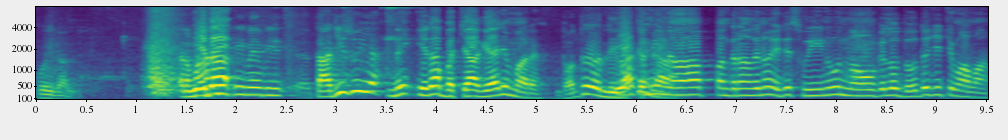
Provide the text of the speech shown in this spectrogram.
ਕੋਈ ਗੱਲ ਨੀ। ਇਹਦਾ- ਕਿਵੇਂ ਵੀ ਅ, ਤਾਜੀ ਸੂਈ ਆ? ਨਹੀਂ ਇਹਦਾ ਬੱਚਾ ਗਿਆ ਜੇ ਮਰ। ਦੁੱਧ ਲੇਵਾ ਇੱਕ ਮਹੀਨਾ 15 ਦਿਨ ਹੋਏ ਜੇ ਸੂਈ ਨੂੰ 9 ਕਿਲੋ ਦੁੱਧ ਚ ਚਵਾਵਾਂ।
